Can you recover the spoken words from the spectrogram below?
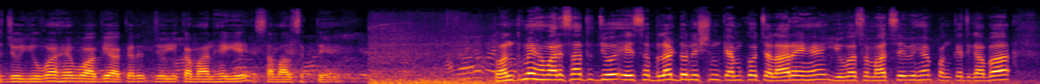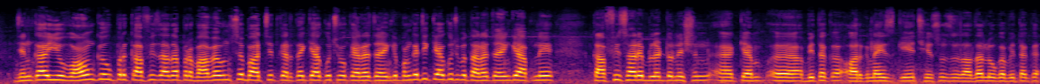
जो युवा हैं वो आगे आकर जो ये कमान है ये संभाल सकते हैं। तो अंत में हमारे साथ जो इस ब्लड डोनेशन कैंप को चला रहे हैं, युवा समाज सेवी हैं पंकज गाबा जिनका युवाओं के ऊपर काफ़ी ज़्यादा प्रभाव है, उनसे बातचीत करते हैं, क्या कुछ वो कहना चाहेंगे? पंकज जी, क्या कुछ बताना चाहेंगे? आपने काफ़ी सारे ब्लड डोनेशन कैंप अभी तक ऑर्गेनाइज किए 600 से ज़्यादा लोग अभी तक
